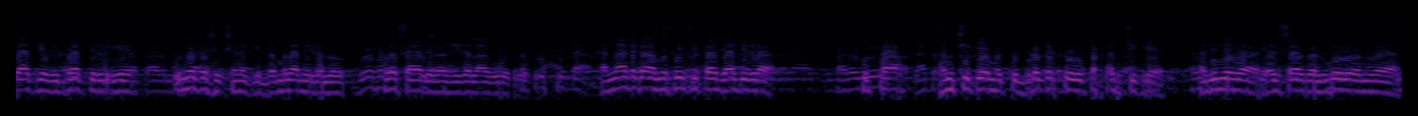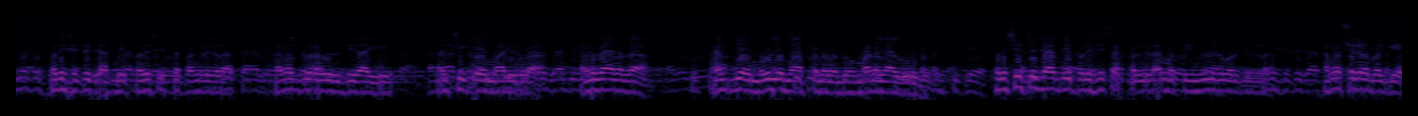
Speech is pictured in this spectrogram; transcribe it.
ಜಾತಿಯ ವಿದ್ಯಾರ್ಥಿಗಳಿಗೆ ಉನ್ನತ ಶಿಕ್ಷಣಕ್ಕೆ ಬೆಂಬಲ ನೀಡಲು ಪ್ರೋತ್ಸಾಹ ನೀಡಲಾಗುವುದು. ಕರ್ನಾಟಕ ಅನುಸೂಚಿತ ಜಾತಿಗಳ ಉಪ ಹಂಚಿಕೆ ಮತ್ತು ಬುಡಕಟ್ಟು ಉಪ ಹಂಚಿಕೆ ಅಧಿನಿಯಮ ಎರಡ್ ಸಾವಿರದ ಹದಿಮೂರು ಅನ್ವಯ ಪರಿಶಿಷ್ಟ ಜಾತಿ ಪರಿಶಿಷ್ಟ ಪಂಗಡಗಳ ಸಮಗ್ರ ಅಭಿವೃದ್ಧಿಗಾಗಿ ಹಂಚಿಕೆ ಮಾಡಿರುವ ಅನುದಾನದ ಬಗ್ಗೆ ಮೌಲ್ಯಮಾಪನವನ್ನು ಮಾಡಲಾಗುವುದು. ಪರಿಶಿಷ್ಟ ಜಾತಿ, ಪರಿಶಿಷ್ಟ ಪಂಗಡ ಮತ್ತು ಹಿಂದುಳಿದ ವರ್ಗಗಳ ಸಮಸ್ಯೆಗಳ ಬಗ್ಗೆ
